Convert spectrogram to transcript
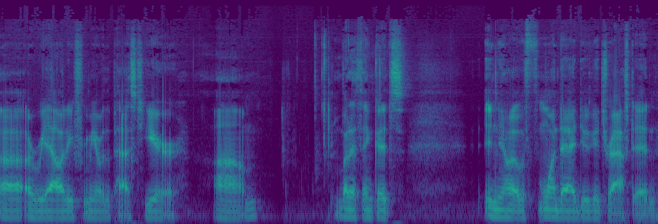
uh, a reality for me over the past year. Um, but I think it's you know if one day I do get drafted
